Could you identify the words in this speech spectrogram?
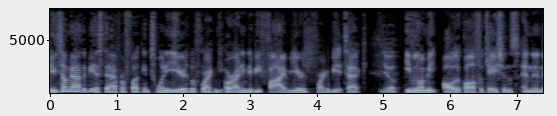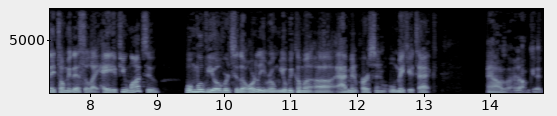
Are you telling me I have to be a staff for fucking 20 years before I can, or I need to be five years before I can be a tech? Yep. even though I meet all the qualifications. And then they told me this, they're like, hey, if you want to, we'll move you over to the orderly room. You'll become a, admin person. We'll make you a tech. And I was like, oh, I'm good.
